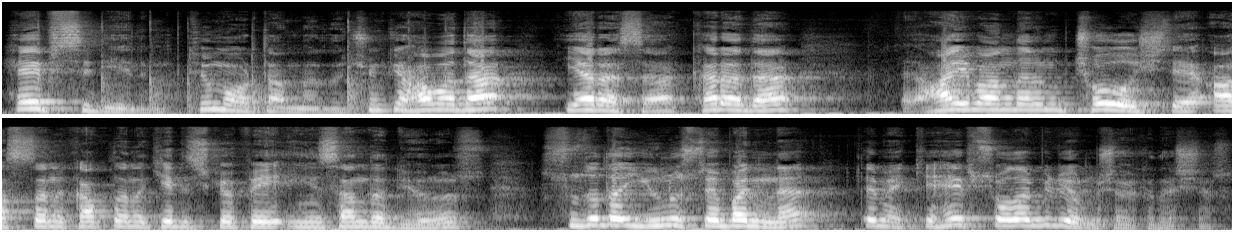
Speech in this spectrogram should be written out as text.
Hepsi diyelim tüm ortamlarda. Çünkü havada yarasa, karada hayvanların çoğu işte aslanı, kaplanı, kedisi, köpeği, insan da diyoruz. Suda da yunus ve balina demek ki hepsi olabiliyormuş arkadaşlar.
